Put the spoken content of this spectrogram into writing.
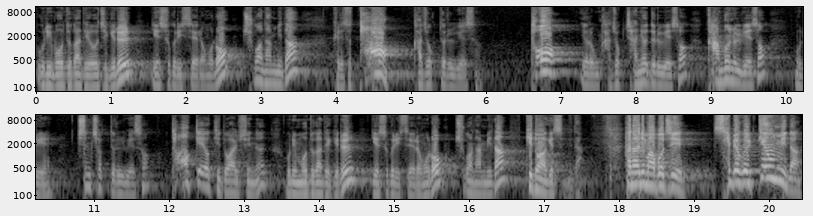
우리 모두가 되어지기를 예수 그리스도의 이름으로 축원합니다. 그래서 더 가족들을 위해서 더 여러분 가족 자녀들을 위해서 가문을 위해서 우리의 친척들을 위해서 더 깨어 기도할 수 있는 우리 모두가 되기를 예수 그리스도의 이름으로 축원합니다. 기도하겠습니다. 하나님 아버지 새벽을 깨웁니다.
